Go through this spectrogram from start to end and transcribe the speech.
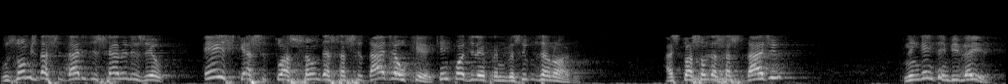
os homens da cidade disseram a Eliseu, eis que a situação dessa cidade é o quê? Quem pode ler para mim, versículo 19? A situação dessa cidade, ninguém tem Bíblia aí?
